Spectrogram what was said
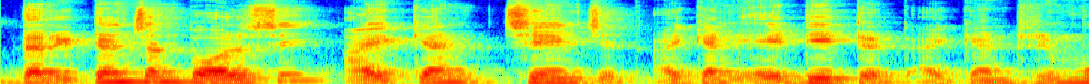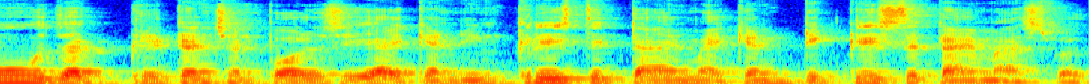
the retention policy i can change it. I can edit it. I can remove that retention policy. I can increase the time. I can decrease the time as well.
